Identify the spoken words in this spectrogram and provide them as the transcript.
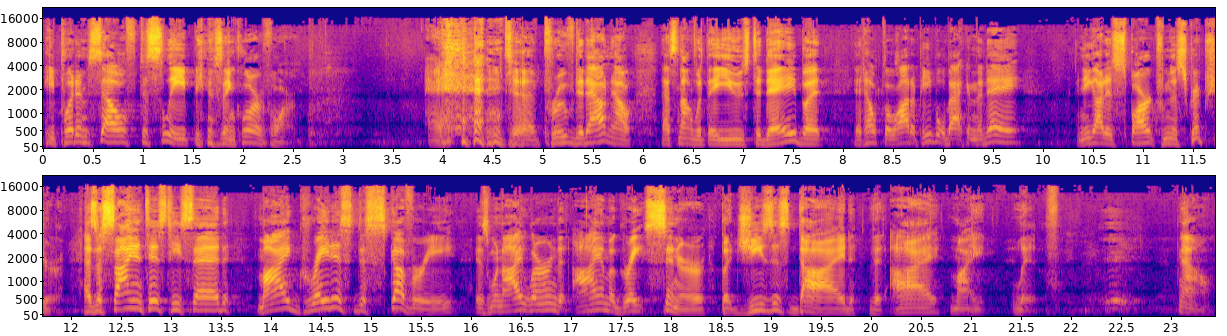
He put himself to sleep using chloroform and uh, proved it out. Now, that's not what they use today, but it helped a lot of people back in the day. And he got his spark from the scripture. As a scientist, he said, My greatest discovery is when I learned that I am a great sinner, but Jesus died that I might live. Now,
